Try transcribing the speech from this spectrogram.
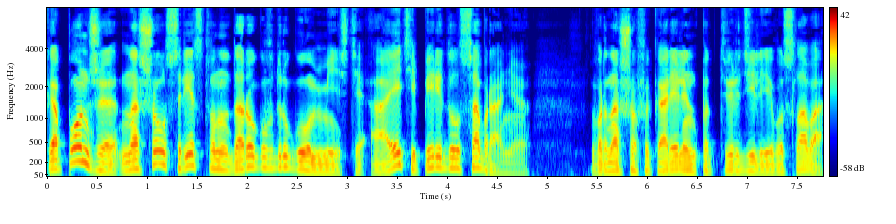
Гапон же нашел средства на дорогу в другом месте, а эти передал собранию. Варнашов и Карелин подтвердили его слова.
